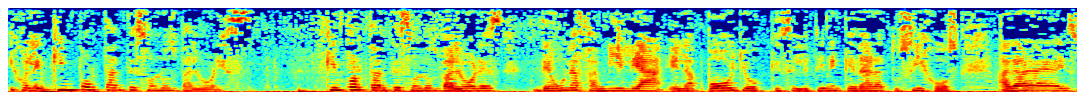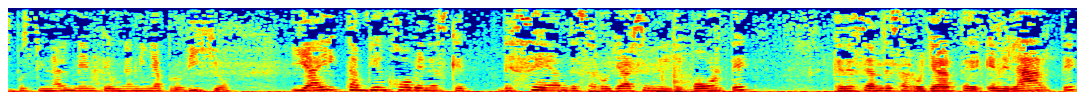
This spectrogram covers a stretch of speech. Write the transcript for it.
híjole, qué importantes son los valores, qué importantes son los valores de una familia, el apoyo que se le tienen que dar a tus hijos. Adara es pues finalmente una niña prodigio y hay también jóvenes que desean desarrollarse en el deporte, que desean desarrollarte en el arte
